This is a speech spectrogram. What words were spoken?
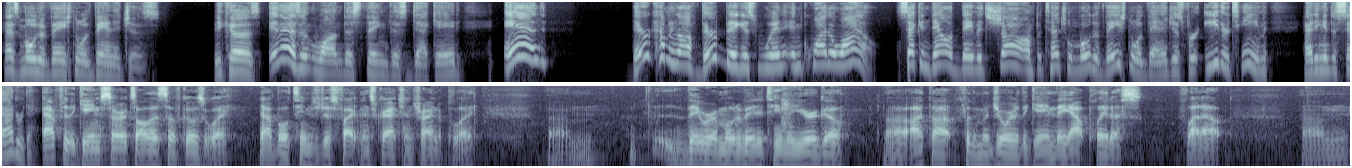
has motivational advantages because it hasn't won this thing this decade, and they're coming off their biggest win in quite a while. Second down with David Shaw on potential motivational advantages for either team heading into Saturday. After the game starts, all that stuff goes away. Now both teams are just fighting and scratching, trying to play. Um, they were a motivated team a year ago. Uh, I thought for the majority of the game they outplayed us, flat out. Um,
